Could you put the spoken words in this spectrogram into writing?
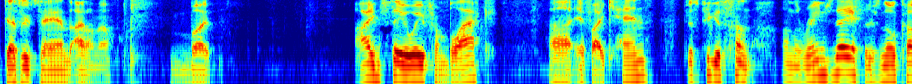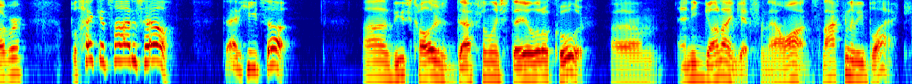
Desert sand, I don't know, but I'd stay away from black uh, if I can, just because on on the range day, if there's no cover, black gets hot as hell. That heats up. Uh, these colors definitely stay a little cooler. Um, any gun I get from now on, it's not going to be black.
